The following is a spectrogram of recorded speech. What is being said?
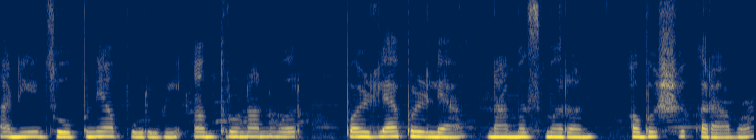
आणि झोपण्यापूर्वी अंथरुणावर पडल्या पडल्या नामस्मरण अवश्य करावं.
